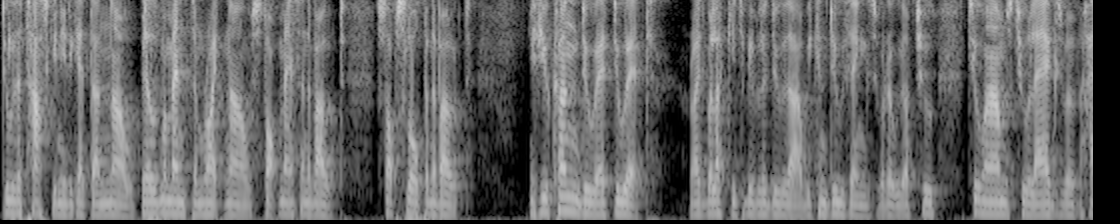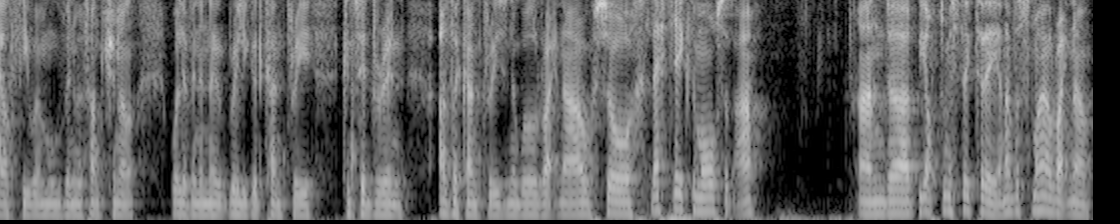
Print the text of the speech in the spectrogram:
Do the task you need to get done now. Build momentum right now. Stop messing about. Stop sloping about. If you can do it, do it. Right? We're lucky to be able to do that. We can do things. We got two two arms, two legs. We're healthy. We're moving. We're functional. We're living in a really good country, considering other countries in the world right now. So let's take the most of that and uh, be optimistic today and have a smile right now.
